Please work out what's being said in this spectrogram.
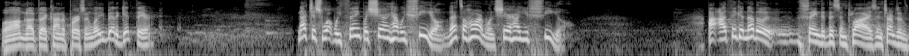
Well, I'm not that kind of person. Well, you better get there. Not just what we think, but sharing how we feel. That's a hard one. Share how you feel. I, I think another thing that this implies in terms of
